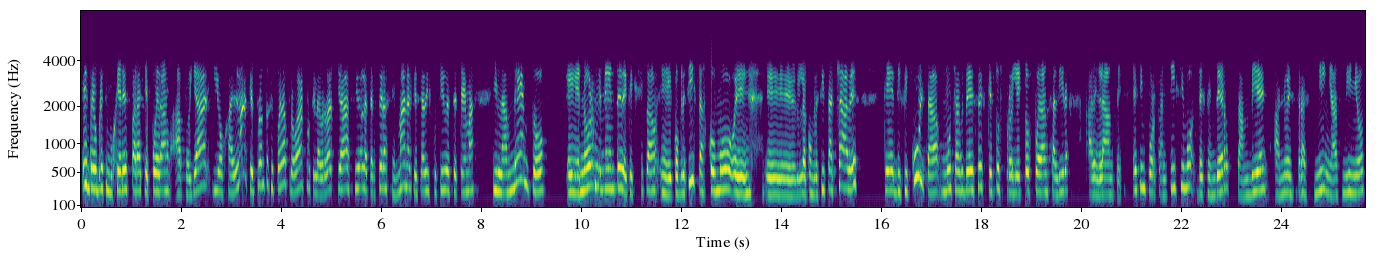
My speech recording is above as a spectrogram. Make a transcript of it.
entre hombres y mujeres, para que puedan apoyar y ojalá que pronto se pueda aprobar, porque la verdad ya ha sido la tercera semana que se ha discutido este tema y lamento eh, enormemente de que existan eh, congresistas como eh, la congresista Chávez, que dificulta muchas veces que estos proyectos puedan salir adelante. Es importantísimo defender también a nuestras niñas, niños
